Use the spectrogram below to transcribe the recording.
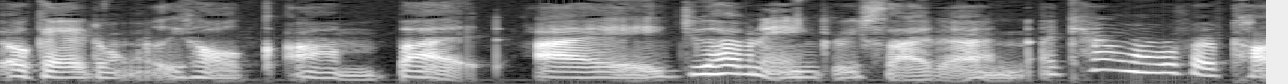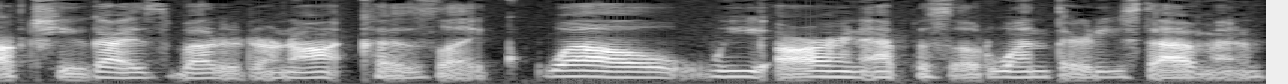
Okay, I don't really hulk, um, but I do have an angry side, and I can't remember if I've talked to you guys about it or not, because, like, well, we are in episode 137.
